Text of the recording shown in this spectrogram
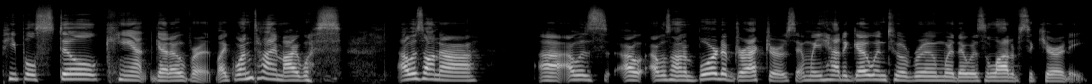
people still can't get over it. Like one time I was, I was on a, uh, I was I, I was on a board of directors, and we had to go into a room where there was a lot of security.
